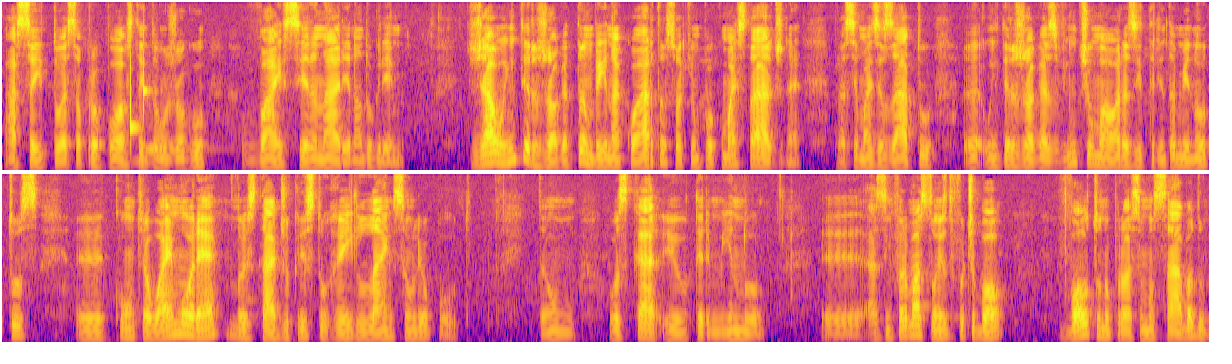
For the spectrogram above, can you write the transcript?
aceitou essa proposta, então o jogo vai ser na Arena do Grêmio. Já o Inter joga também na quarta, só que um pouco mais tarde, né? Para ser mais exato, eh, o Inter joga às 21 horas e 30 minutos eh, contra o Aimoré no estádio Cristo Rei, lá em São Leopoldo. Então, Oscar, eu termino eh, as informações do futebol. Volto no próximo sábado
